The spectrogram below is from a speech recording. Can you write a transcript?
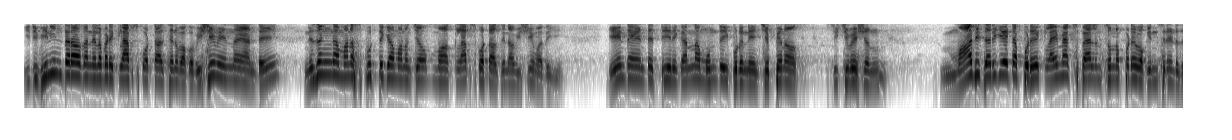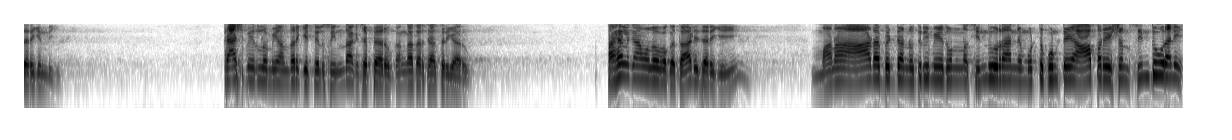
ఇది వినిన తర్వాత నిలబడి క్లాప్స్ కొట్టాల్సిన ఒక విషయం ఏంటంటే నిజంగా మనస్ఫూర్తిగా మనం క్లాప్స్ కొట్టాల్సిన విషయం అది. ఏంటంటే దీనికన్నా ముందే ఇప్పుడు నేను చెప్పిన సిచ్యువేషన్ మాది జరిగేటప్పుడే క్లైమాక్స్ బ్యాలెన్స్ ఉన్నప్పుడే ఒక ఇన్సిడెంట్ జరిగింది. కాశ్మీర్లో మీ అందరికీ తెలుసు ఇందాక చెప్పారు గంగాధర శాస్త్రి గారు. పహల్గామలో ఒక దాడి జరిగి మన ఆడబిడ్డ నుదురి మీద ఉన్న సింధూరాన్ని ముట్టుకుంటే ఆపరేషన్ సింధూర్ అని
